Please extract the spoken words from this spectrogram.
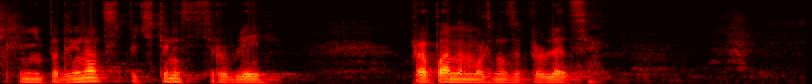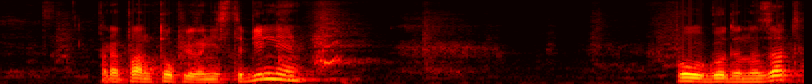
чуть ли не по 12, по 14 рублей пропаном можно заправляться. Пропан топливо нестабильное. Полгода назад,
